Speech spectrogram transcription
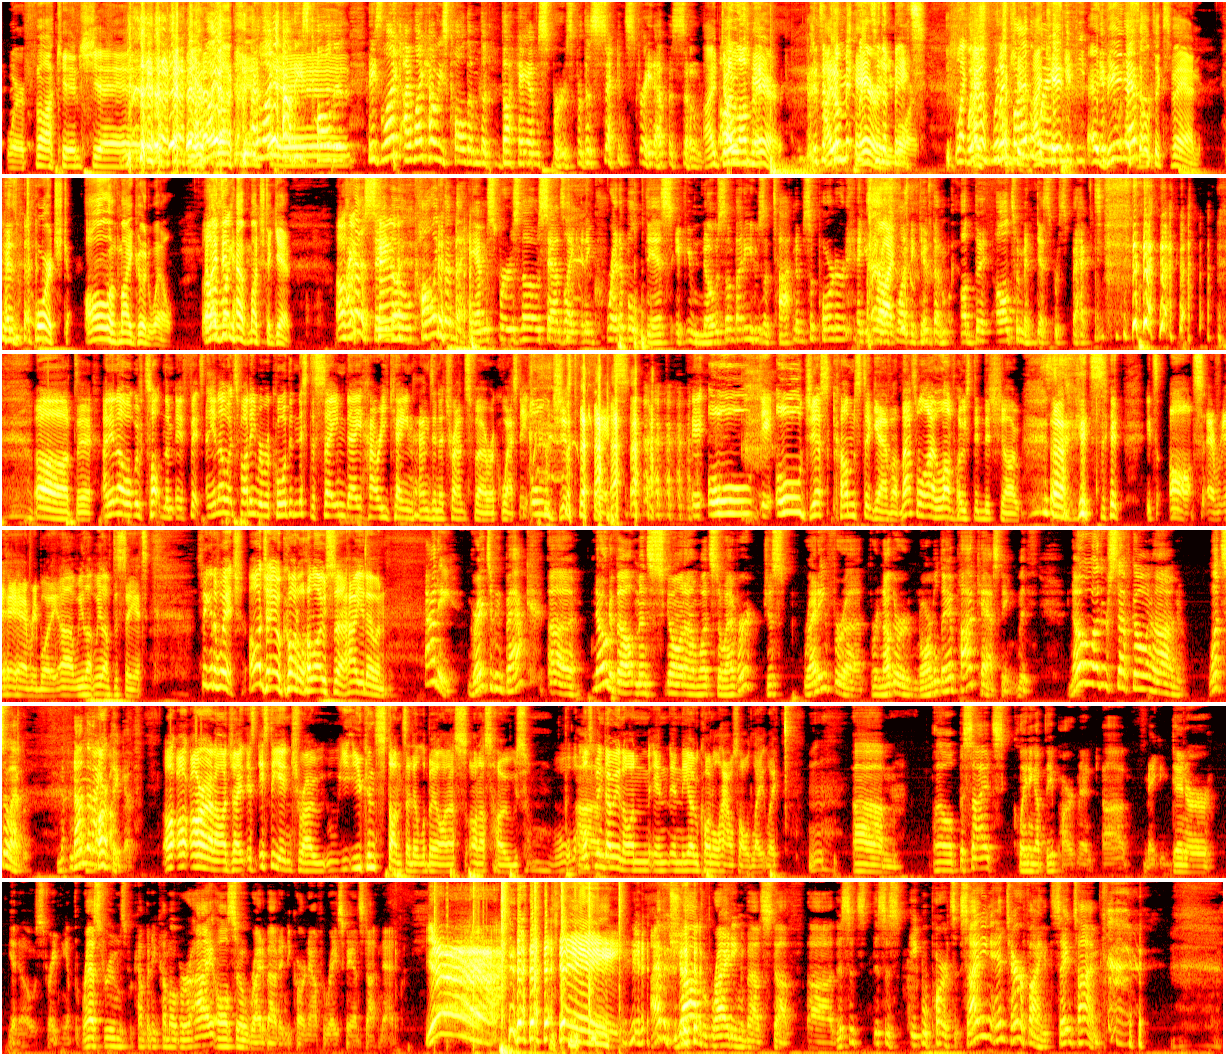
we're fucking shit. I We're like, fucking I like how he's called it. He's like I like how he's called him the the ham spurs for the second straight episode. I don't love it. care. it's a I don't commitment care to the anymore. bit. Like, Which, have- which like- by the way, if you if being you a ever, Celtics fan has torched all of my goodwill, and I I, didn't like- have much to give. I was I like, gotta say though, calling them the ham spurs though sounds like an incredible diss if you know somebody who's a Tottenham supporter and you just Right. want to give them a, the ultimate disrespect. oh dear. And you know what? With Tottenham, it fits. And you know what's funny? We're recording this the same day Harry Kane hands in a transfer request. It all just fits. It all it all just comes together. That's why I love hosting this show. Uh, it's it, it's art. Every, everybody, uh, we love we love to see it. Speaking of which, RJ O'Connell, hello sir, how you doing? Howdy. Great to be back. Uh, no developments going on whatsoever. Just ready for a for another normal day of podcasting with no other stuff going on whatsoever. N- none that I can think of. Oh, oh, all right, RJ, it's, it's the intro. You, you can stunt a little bit on us on us hoes. Wh- What's Uh, been going on in, in the O'Connell household lately? Um, well, besides cleaning up the apartment, uh, making dinner, you know, straightening up the restrooms for company come over, I also write about IndyCar now for RaceFans.net. Yeah! hey! I have a job writing about stuff. Uh, this is this is equal parts exciting and terrifying at the same time.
